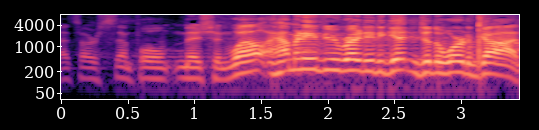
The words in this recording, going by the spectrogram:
That's our simple mission. Well, how many of you ready to get into the Word of God?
